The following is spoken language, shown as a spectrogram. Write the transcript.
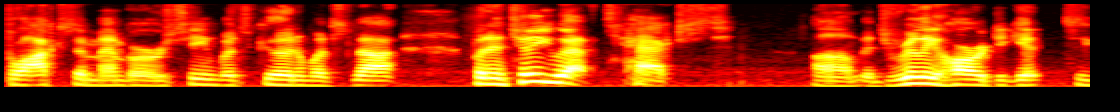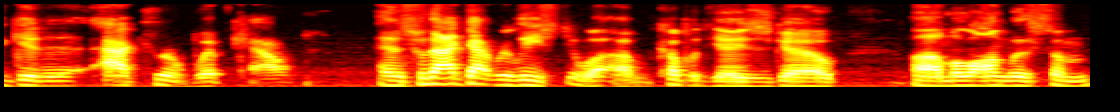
blocks of members, seeing what's good and what's not. But until you have text, um, it's really hard to get to get an accurate whip count. And so that got released a couple of days ago, um, along with some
